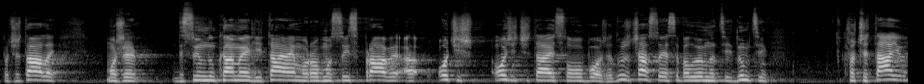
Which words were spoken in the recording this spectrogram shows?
Почитали, може, десь своїми думками літаємо, робимо свої справи, а очі, очі читають Слово Боже. Дуже часто я себе ловив на цій думці, що читаю,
